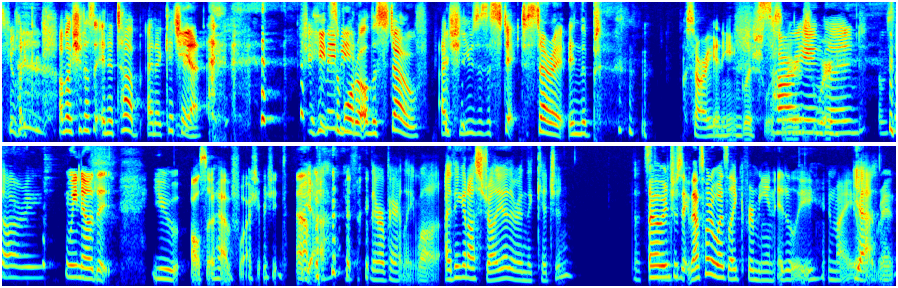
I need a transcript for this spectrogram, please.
you're like I'm like she does it in a tub and a kitchen. yeah. She heats Maybe- the water on the stove and she uses a stick to stir it in the Sorry, any English Sorry, listeners. We're- England. I'm sorry. We know that you also have washing machines. Um, yeah. They're apparently well, I think in Australia they're in the kitchen. That's oh, the- interesting. That's what it was like for me in Italy in my Yeah. apartment.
